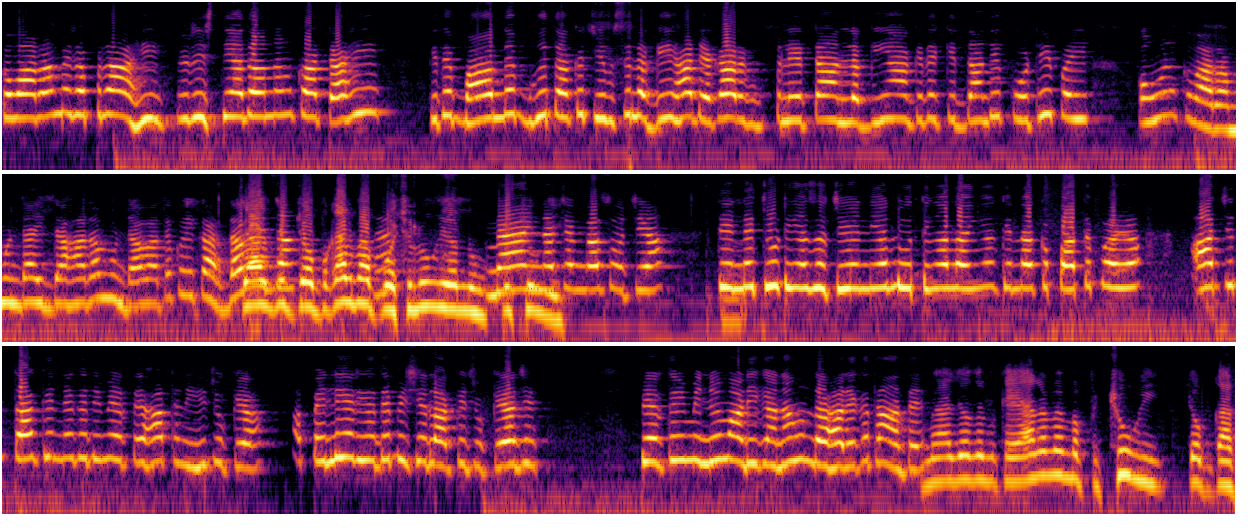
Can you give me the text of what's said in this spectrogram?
ਕੁਵਾਰਾ ਮੇਰਾ ਭਰਾ ਹੀ ਰਿਸ਼ਤਿਆਂ ਦਾ ਉਹਨਾਂ ਨੂੰ ਘਾਟਾ ਹੀ ਕਿਤੇ ਬਾਹਰਲੇ ਬੂਹੇ ਤੱਕ ਚਿਪਸ ਲੱਗੀ ਸਾਡੇ ਘਰ ਪਲੇਟਾਂ ਲੱਗੀਆਂ ਕਿਤੇ ਕਿੱਦਾਂ ਦੀ ਕੋਠੀ ਪਈ। ਕੌਣ ਕੁਵਾਰਾ ਮੁੰਡਾ ਏਡਾ ਹਾਰਾ ਮੁੰਡਾ ਵਾ ਤੇ ਕੋਈ ਕਰਦਾ ਵਾ ਚੱਲ ਏਦਾਂ? ਤੂੰ ਚੁੱਪ ਕਰ ਮੈਂ ਪੁੱਛ ਲੂੰਗੀ ਉਹਨੂੰ ਮੈਂ ਇੰਨਾ ਪੁੱਛੂੰਗੀ। ਚੰਗਾ ਸੋਚਿਆ ਤਿੰਨੇ ਝੂਟੀਆਂ ਸੱਚੀਆਂ ਇੰਨੀਆਂ ਲੂਤੀਆਂ ਲਾਈਆਂ ਕਿੰਨਾ ਕਪੱਤ ਪਾਇਆ। ਅੱਜ ਤੱਕ ਇਹਨੇ ਕਦੀ ਮੇਰੇ ਤੇ ਹੱਥ ਨਹੀਂ ਚੁੱਕਿਆ। ਆ ਪਹਿਲੀ ਵਾਰੀ ਉਹਦੇ ਪਿੱਛੇ ਲੱਗ ਕੇ ਚੁੱਕਿਆ ਜੇ। ਫਿਰ ਤੁਸੀਂ ਮੈਨੂੰ ਹੀ ਮਾੜੀ ਕਹਿਣਾ ਹੁੰਦਾ ਹਰ ਇੱਕ ਥਾਂ ਤੇ। ਮੈਂ ਜਦੋਂ ਤੈਨੂੰ ਕਿਹਾ ਨਾ ਮੈਂ ਮੈਂ ਪੁੱਛੂੰਗੀ ਚੁੱਪ ਕਰ।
